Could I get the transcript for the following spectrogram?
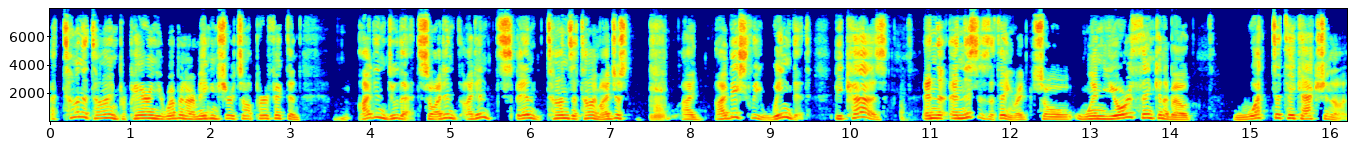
a ton of time preparing your webinar making sure it's all perfect and I didn't do that. So I didn't I didn't spend tons of time. I just I I basically winged it because and and this is the thing right? So when you're thinking about what to take action on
